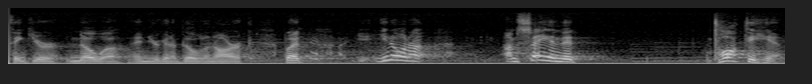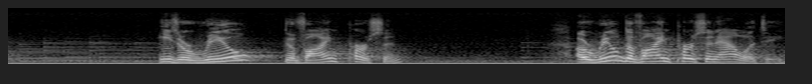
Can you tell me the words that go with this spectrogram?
think you're Noah and you're going to build an ark. But you know what? I, I'm saying that talk to him. He's a real divine person, a real divine personality,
